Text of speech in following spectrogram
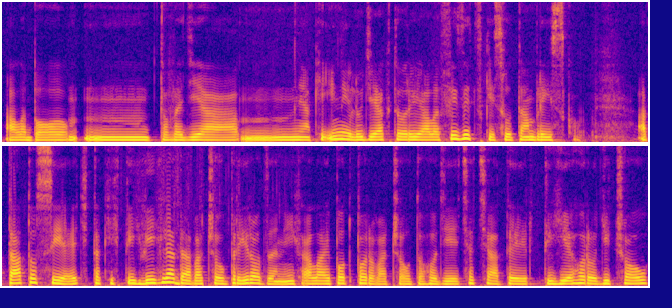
alebo mm, to vedia mm, nejakí iní ľudia, ktorí ale fyzicky sú tam blízko. A táto sieť takých tých vyhľadávačov prírodzených, ale aj podporovačov toho dieťaťa, tých jeho rodičov,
